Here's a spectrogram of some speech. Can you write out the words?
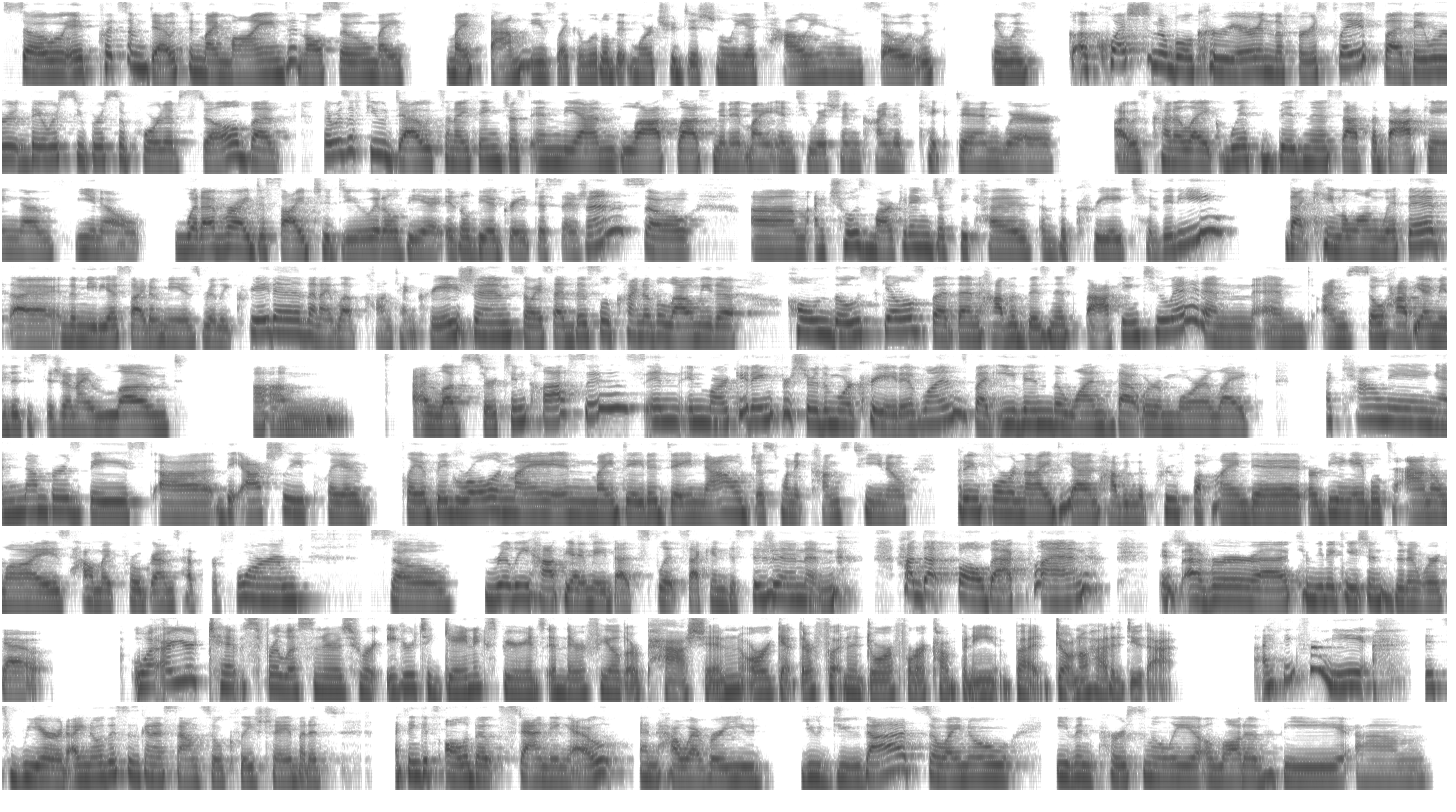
so it put some doubts in my mind and also my my family's like a little bit more traditionally italian so it was it was a questionable career in the first place, but they were they were super supportive still. But there was a few doubts, and I think just in the end, last last minute, my intuition kind of kicked in where I was kind of like with business at the backing of you know whatever I decide to do, it'll be a, it'll be a great decision. So um, I chose marketing just because of the creativity that came along with it. Uh, the media side of me is really creative and I love content creation. So I said this will kind of allow me to hone those skills, but then have a business backing to it. And and I'm so happy I made the decision. I loved um, I love certain classes in in marketing for sure, the more creative ones, but even the ones that were more like accounting and numbers based, uh, they actually play a play a big role in my in my day to day now. Just when it comes to you know putting forward an idea and having the proof behind it or being able to analyze how my programs have performed. So, really happy I made that split second decision and had that fallback plan if ever uh, communications didn't work out. What are your tips for listeners who are eager to gain experience in their field or passion or get their foot in a door for a company but don't know how to do that? I think for me, it's weird. I know this is going to sound so cliche, but it's I think it's all about standing out and however you you do that. So I know even personally, a lot of the um,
